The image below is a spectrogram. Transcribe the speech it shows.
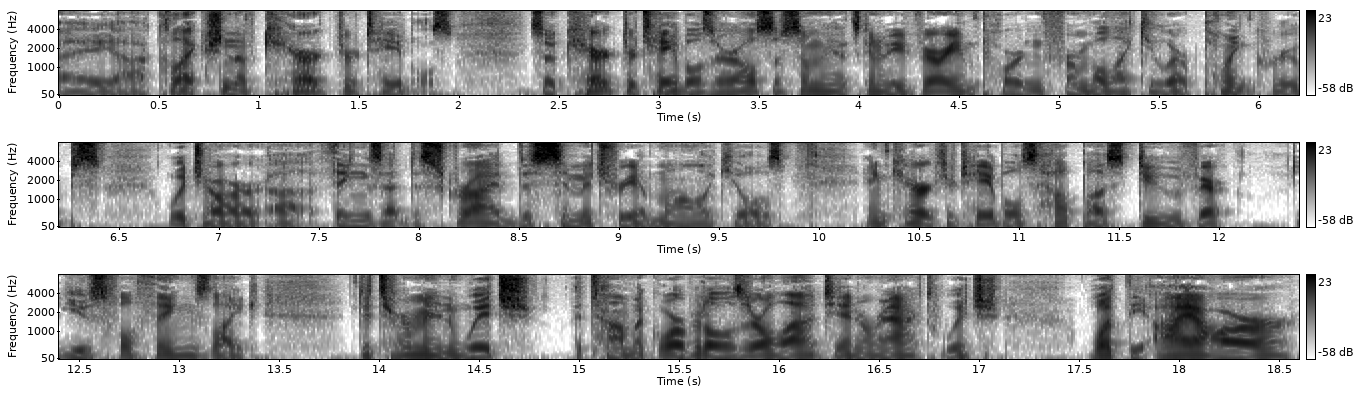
a uh, collection of character tables. So, character tables are also something that's going to be very important for molecular point groups, which are uh, things that describe the symmetry of molecules. And character tables help us do very useful things like determine which atomic orbitals are allowed to interact, which what the IR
